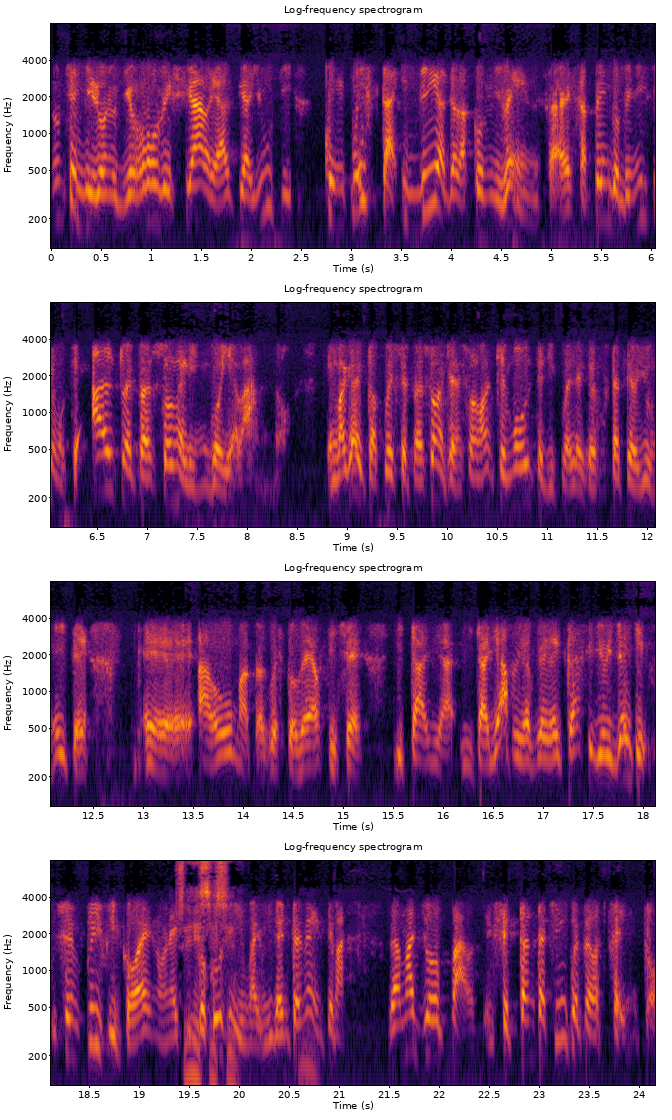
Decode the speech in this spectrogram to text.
non c'è bisogno di rovesciare altri aiuti con questa idea della connivenza, eh, sapendo benissimo che altre persone li ingoieranno. E magari tra queste persone ce ne sono anche molte di quelle che sono state riunite eh, a Roma per questo vertice Italia, Italia-Africa, per le classi dirigenti, semplifico, eh, non è sì, tutto sì, così, sì. ma evidentemente, ma la maggior parte, il 75%,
